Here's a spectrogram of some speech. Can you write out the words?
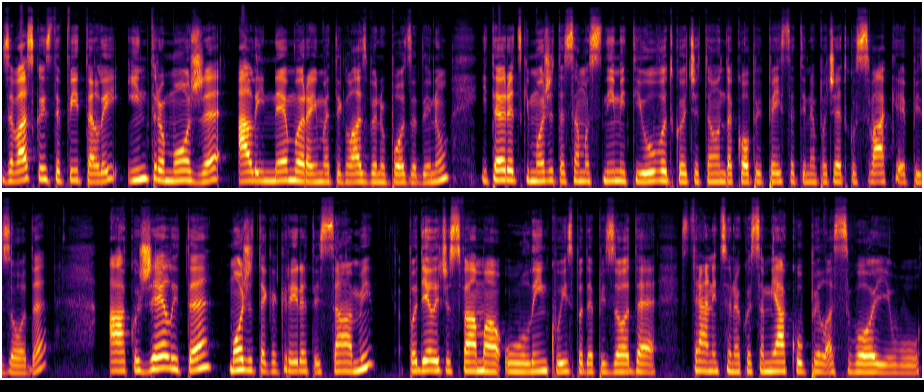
Za vas koji ste pitali, intro može, ali ne mora imati glazbenu pozadinu i teoretski možete samo snimiti uvod koji ćete onda copy-pastati na početku svake epizode. A ako želite, možete ga kreirati sami. Podijelit ću s vama u linku ispod epizode stranicu na kojoj sam ja kupila svoju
